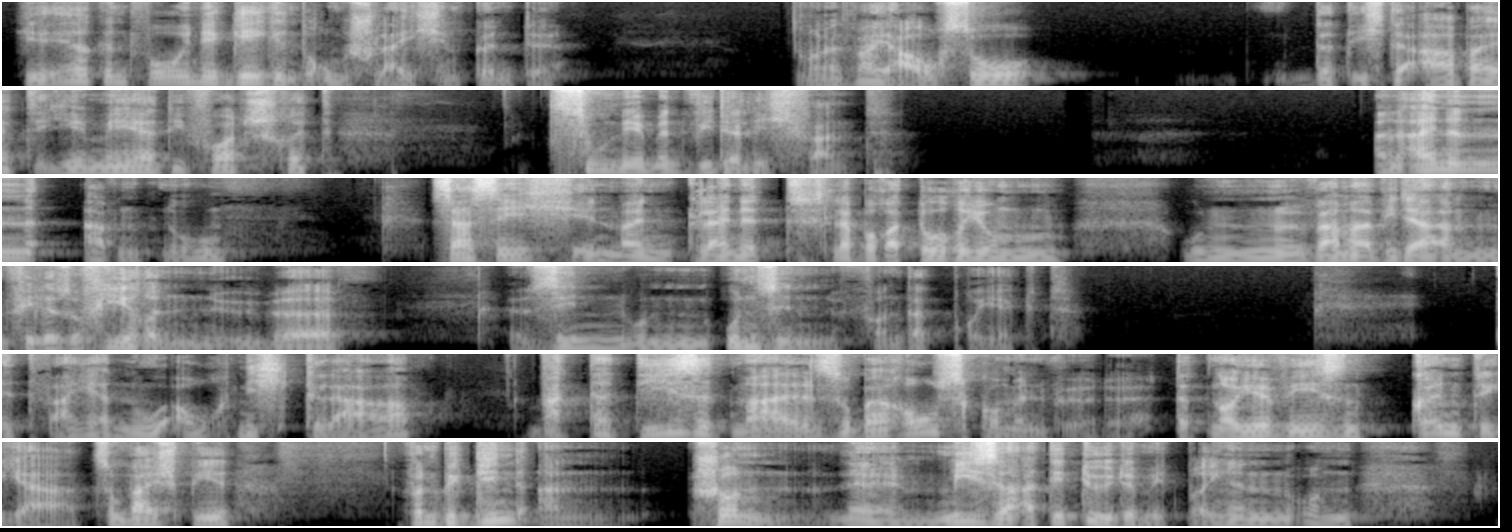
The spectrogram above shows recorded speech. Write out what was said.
hier irgendwo in der Gegend rumschleichen könnte. Und es war ja auch so, dass ich der Arbeit je mehr die Fortschritt zunehmend widerlich fand. An einen Abend nu saß ich in mein kleines Laboratorium und war mal wieder am Philosophieren über Sinn und Unsinn von dat Projekt. Et war ja nu auch nicht klar, wat da dieses Mal so bei rauskommen würde. Das neue Wesen könnte ja zum Beispiel von Beginn an schon ne miese Attitüde mitbringen und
